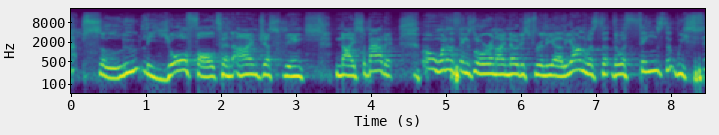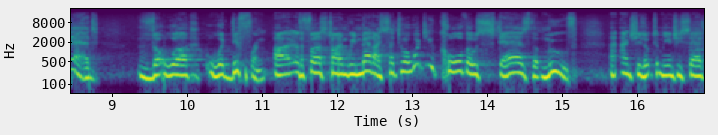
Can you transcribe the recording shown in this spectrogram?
absolutely your fault, and I'm just being nice about it. One of the things Laura and I noticed really early on was that there were things that we said that were, were different. Uh, the first time we met, I said to her, What do you call those stairs that move? And she looked at me and she said,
